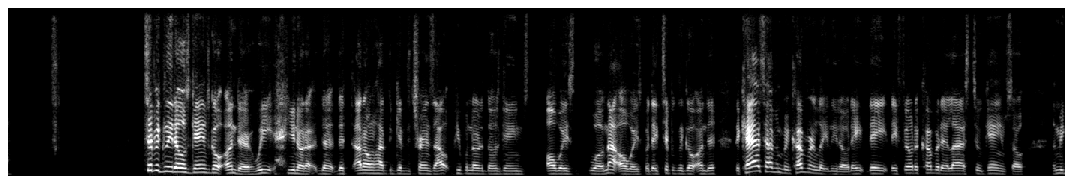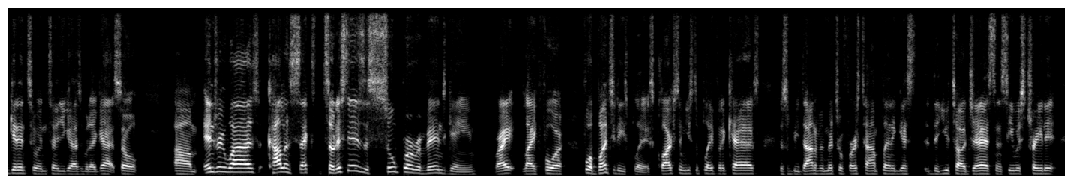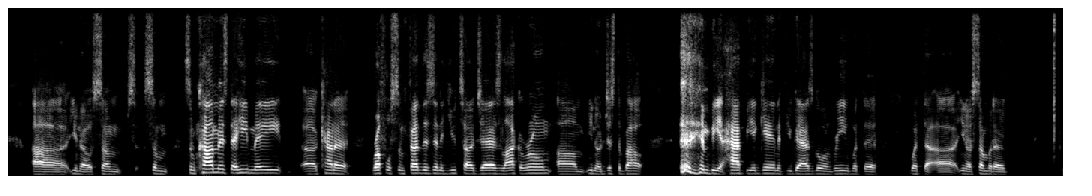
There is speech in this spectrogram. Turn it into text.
typically those games go under. We, you know, the, the the I don't have to give the trends out. People know that those games always, well, not always, but they typically go under. The Cavs haven't been covering lately though. They they they failed to cover their last two games. So let me get into it and tell you guys what I got. So um, injury wise, Collin Sexton. So this is a super revenge game, right? Like for for a bunch of these players. Clarkson used to play for the Cavs. This will be Donovan Mitchell first time playing against the Utah Jazz since he was traded. Uh, you know, some some some comments that he made uh, kind of ruffled some feathers in the Utah Jazz locker room. Um, you know, just about him being happy again. If you guys go and read what the what the uh, you know some of the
